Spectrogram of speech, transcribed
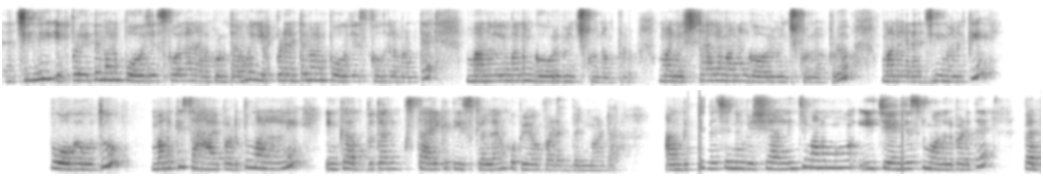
ఎనర్జీని ఎప్పుడైతే మనం పోగు చేసుకోవాలని అనుకుంటామో ఎప్పుడైతే మనం పోగు చేసుకోగలమంటే మనల్ని మనం గౌరవించుకున్నప్పుడు మన ఇష్టాలను మనం గౌరవించుకున్నప్పుడు మన ఎనర్జీ మనకి పోగవుతూ మనకి సహాయపడుతూ మనల్ని ఇంకా అద్భుతం స్థాయికి తీసుకెళ్ళడానికి ఉపయోగపడద్ది అనమాట అందుకే చిన్న చిన్న విషయాల నుంచి మనము ఈ చేంజెస్ మొదలు పెడితే పెద్ద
